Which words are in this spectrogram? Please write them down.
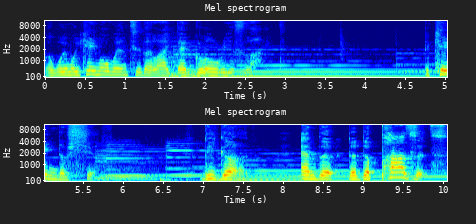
But when we came over into the light, that glorious light, the kingdom shift begun, and the, the deposits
